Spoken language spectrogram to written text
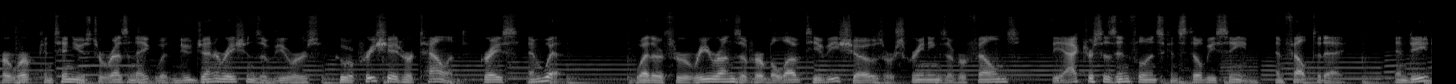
Her work continues to resonate with new generations of viewers who appreciate her talent, grace, and wit. Whether through reruns of her beloved TV shows or screenings of her films, the actress's influence can still be seen and felt today. Indeed,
